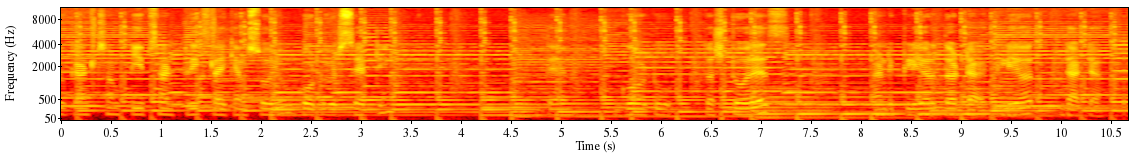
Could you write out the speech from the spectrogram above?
you can some tips and tricks I can show you. Go to your setting. Then go to the storage and clear the da clear data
